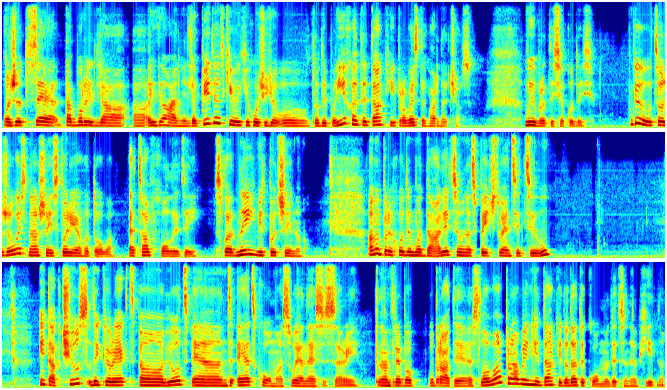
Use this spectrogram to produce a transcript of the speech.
Отже, це табори для ідеальні для підлітків, які хочуть туди поїхати, так, і провести гарний час. Вибратися кудись. Вже ось наша історія готова. A tough holiday. Складний відпочинок. А ми переходимо далі. Це у нас page 22. І так, choose the correct uh, word and add commas where necessary. Нам треба обрати слова правильні, так, і додати кому, де це необхідно.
